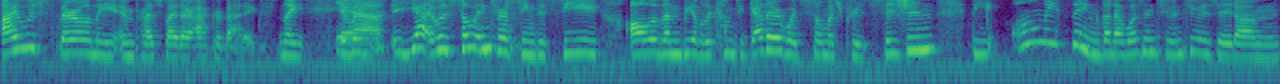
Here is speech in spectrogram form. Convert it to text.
I was thoroughly impressed by their acrobatics. Like Yeah. it was yeah, it was so interesting to see all of them be able to come together with so much precision. The only thing that I wasn't too into is it um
